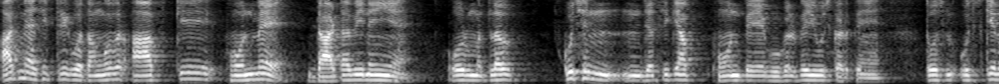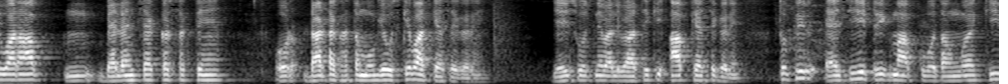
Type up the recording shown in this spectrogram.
आज मैं ऐसी ट्रिक बताऊँगा, अगर आपके फ़ोन में डाटा भी नहीं है, और मतलब कुछ जैसे कि आप फ़ोन पे, गूगल पे यूज़ करते हैं तो उस, उसके द्वारा आप बैलेंस चेक कर सकते हैं और डाटा ख़त्म हो गया, उसके बाद कैसे करें? यही सोचने वाली बात है कि आप कैसे करें? तो फिर ऐसी ही ट्रिक मैं आपको बताऊँगा कि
